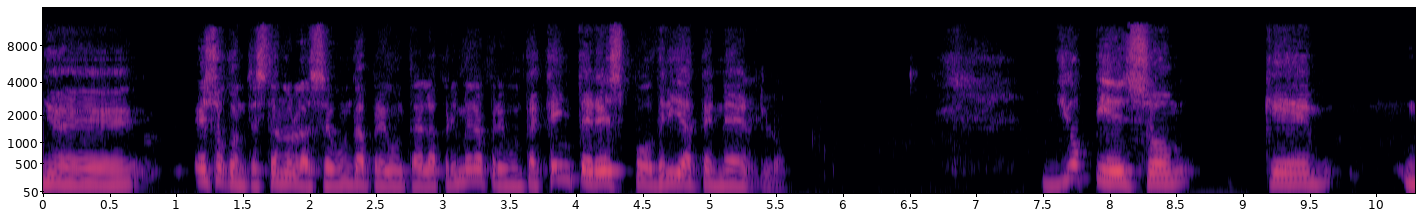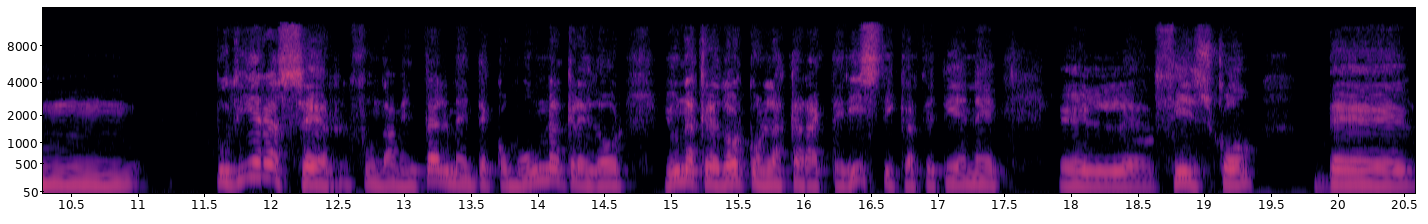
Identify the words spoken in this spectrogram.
Eh, eso contestando la segunda pregunta. La primera pregunta, ¿qué interés podría tenerlo? Yo pienso que mm, pudiera ser fundamentalmente como un acreedor y un acreedor con la característica que tiene el fisco de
